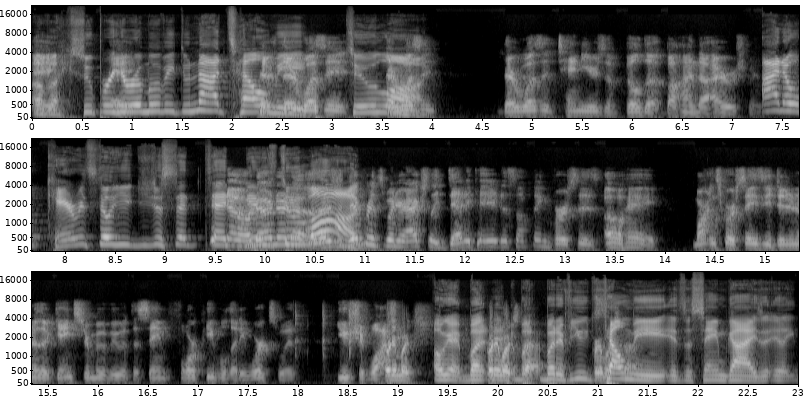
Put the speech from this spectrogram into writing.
of a hey, superhero movie. Do not tell There, me there wasn't too There long. wasn't. There wasn't ten years of buildup behind the Irishman. I don't care. It's still you. You just said ten no, years no, no, too no. long. There's a difference when you're actually dedicated to something versus, oh, hey, Martin Scorsese did another gangster movie with the same four people that he works with. You should watch Pretty it. much. Okay, but Pretty much but, that. but if you Pretty tell me it's the same guys, like,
